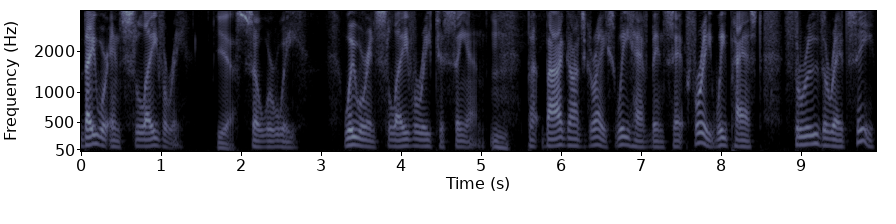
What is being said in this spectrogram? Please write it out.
They were in slavery, Yes. so were we. We were in slavery to sin. Mm. But by God's grace, we have been set free. We passed through the Red Sea.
